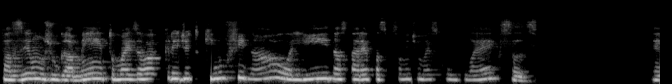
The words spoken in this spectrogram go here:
fazer um julgamento, mas eu acredito que no final ali, das tarefas principalmente mais complexas, é,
